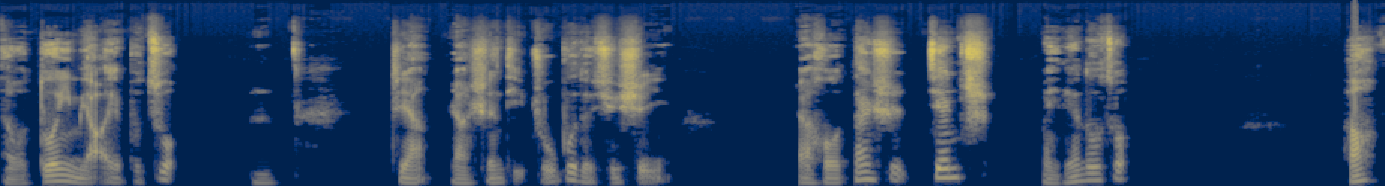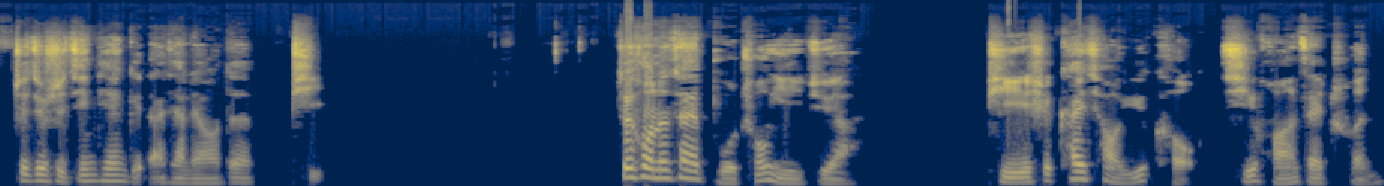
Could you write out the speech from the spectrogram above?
那我多一秒也不做，嗯，这样让身体逐步的去适应，然后但是坚持每天都做。好，这就是今天给大家聊的脾。最后呢，再补充一句啊，脾是开窍于口，其华在唇，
